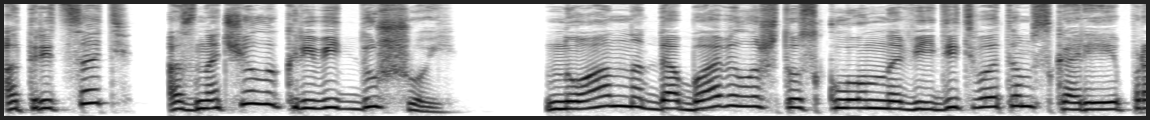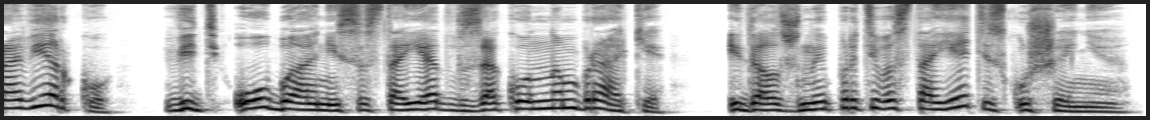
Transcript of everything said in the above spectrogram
Отрицать означало кривить душой. Но Анна добавила, что склонна видеть в этом скорее проверку, ведь оба они состоят в законном браке и должны противостоять искушению.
